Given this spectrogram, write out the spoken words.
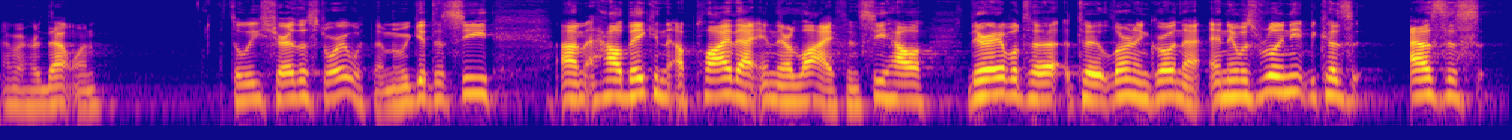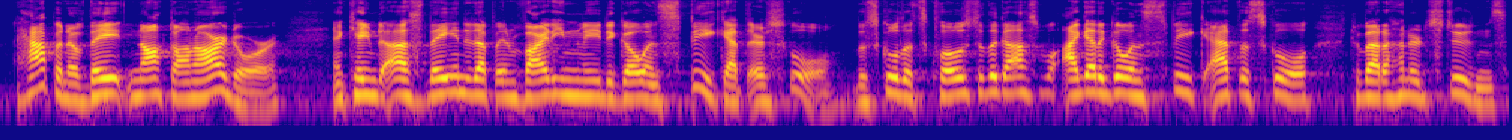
I haven't heard that one. So we share the story with them, and we get to see um, how they can apply that in their life and see how they're able to, to learn and grow in that. And it was really neat because as this happened, of they knocked on our door and came to us, they ended up inviting me to go and speak at their school. The school that's closed to the gospel, I got to go and speak at the school to about 100 students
